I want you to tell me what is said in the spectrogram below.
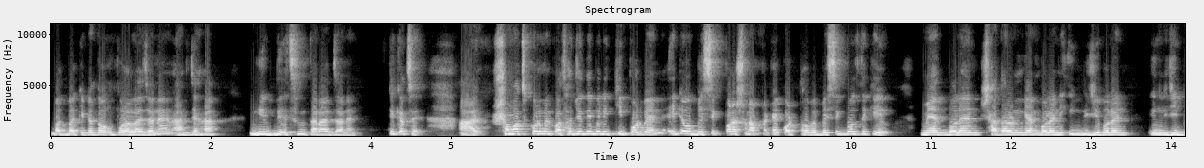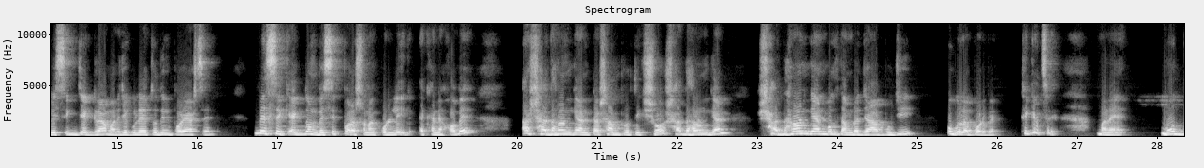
বাদ বাকিটা তো উপরওয়ালা জানেন আর যারা নিয়োগ দিয়েছেন তারা জানেন ঠিক আছে? আর সমাজকর্মীর কথা যদি বলি কি পড়বেন? এটাও বেসিক পড়াশোনা আপনাকে করতে হবে। বেসিক বলতে কি? ম্যাথ বলেন সাধারণ জ্ঞান বলেন ইংরেজি বলেন ইংরেজি বেসিক যে গ্রামার যেগুলো এতদিন পরে আসছেন বেসিক একদম বেসিক পড়াশোনা করলেই এখানে হবে। আর সাধারণ জ্ঞানটা সাম্প্রতিক সহ সাধারণ জ্ঞান সাধারণ জ্ঞান বলতে আমরা যা বুঝি, ওগুলা পড়বেন, ঠিক আছে? মানে মধ্য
